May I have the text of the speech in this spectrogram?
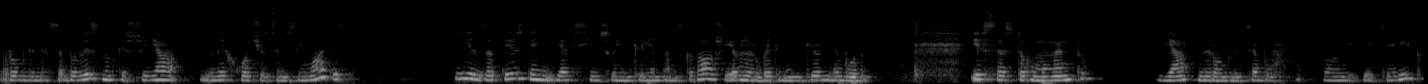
роблю для себе висновки, що я не хочу цим займатися. І за тиждень я всім своїм клієнтам сказала, що я вже робити манікюр не буду. І все з того моменту я не роблю. Це був о, який це рік.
